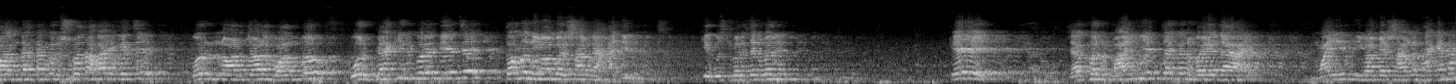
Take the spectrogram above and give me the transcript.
বান্দা তখন সোজা হয়ে গেছে ওর নড়চড় বন্ধ ওর প্যাকিং করে দিয়েছে তখন ইমামের সামনে হাজির হয়েছে। কে বুঝতে পেরেছেন বলেন? কে? যখন মাইয়ের যখন হয়ে যায়, মাইয়ের ইমামের সামনে থাকে না?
